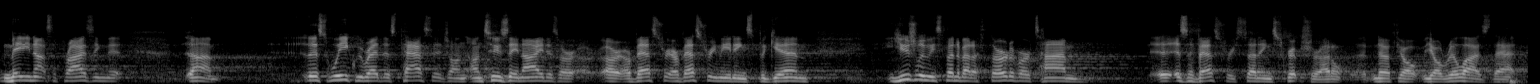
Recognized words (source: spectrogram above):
maybe not surprising that um, this week we read this passage on, on Tuesday night as our, our, our, vestry, our vestry meetings begin. Usually we spend about a third of our time as a vestry studying scripture. I don't know if y'all, y'all realize that.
